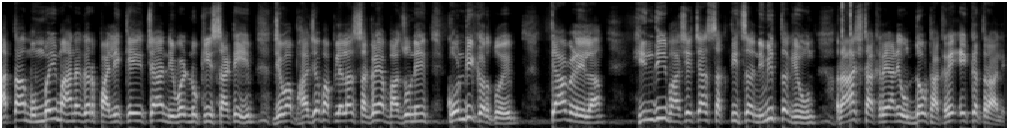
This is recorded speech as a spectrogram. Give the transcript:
आता मुंबई महानगरपालिकेच्या निवडणुकीसाठी जेव्हा भाजप आपल्याला सगळ्या बाजूने कोंडी करतोय त्यावेळेला हिंदी भाषेच्या सक्तीचं निमित्त घेऊन राज ठाकरे आणि उद्धव ठाकरे एकत्र आले.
